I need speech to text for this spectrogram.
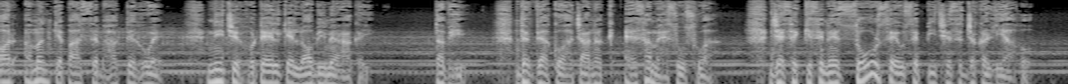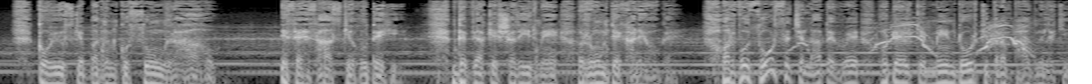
और अमन के पास से भागते हुए नीचे होटल के लॉबी में आ गई। तभी दिव्या को अचानक ऐसा महसूस हुआ, जैसे किसी ने ज़ोर से उसे पीछे से जकड़ लिया हो। कोई उसके बदन को सूंघ रहा हो। इस एहसास के होते ही दिव्या के शरीर में रोंगटे खड़े हो गए और वो ज़ोर से चिल्लाते हुए होटल के मेन डोर की तरफ़ भागने लगी।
